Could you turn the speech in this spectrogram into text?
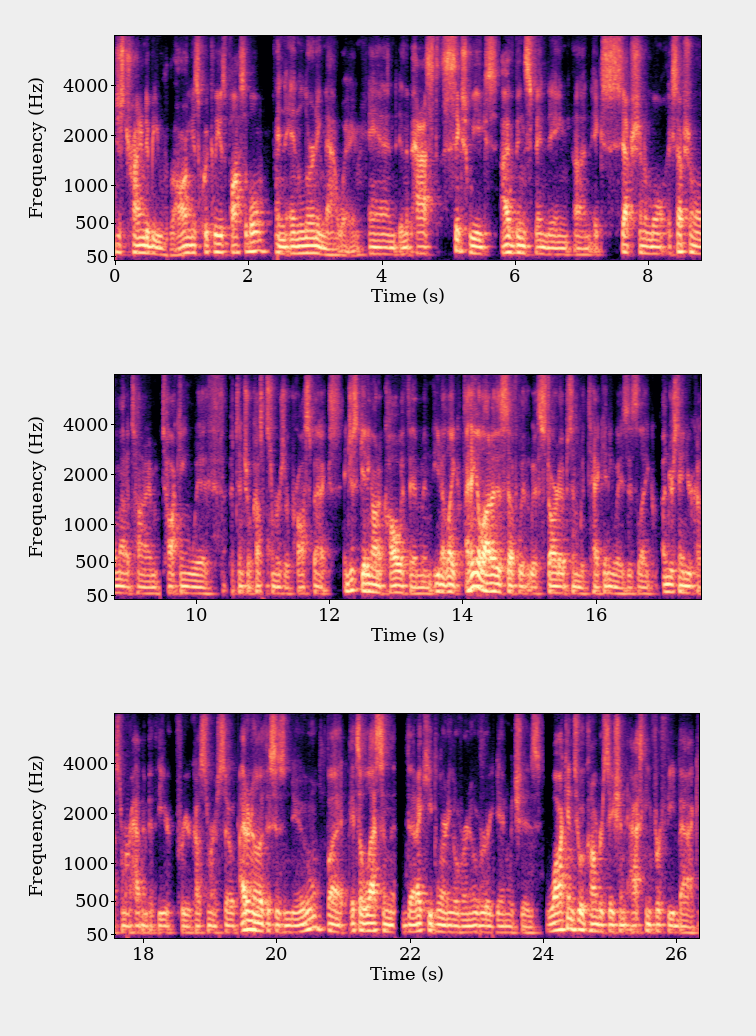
just trying to be wrong as quickly as possible and, and learning that way. And in the past six weeks, I've been spending an exceptional, exceptional amount of time talking with potential customers or prospects and just getting on a call with them. And, you know, like I think a lot of this stuff with, with startups and with tech tech anyways is like understand your customer have empathy for your customer. So i don't know if this is new but it's a lesson that, that i keep learning over and over again which is walk into a conversation asking for feedback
